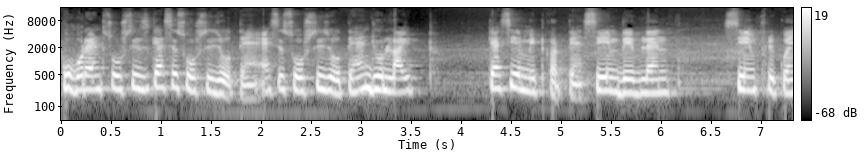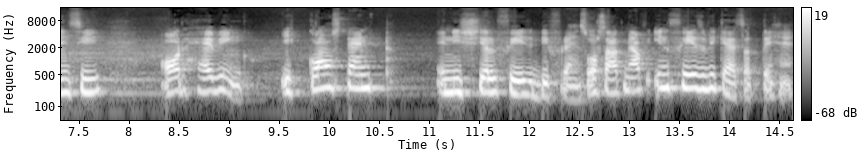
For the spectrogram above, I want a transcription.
कोहरेंट सोर्सेज कैसे सोर्सेज होते हैं? ऐसे सोर्सेज होते हैं जो लाइट कैसे एमिट करते हैं? सेम वेवलेंथ सेम फ्रिक्वेंसी और having a constant initial phase difference और साथ में आप इन फ़ेज़ भी कह सकते हैं।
